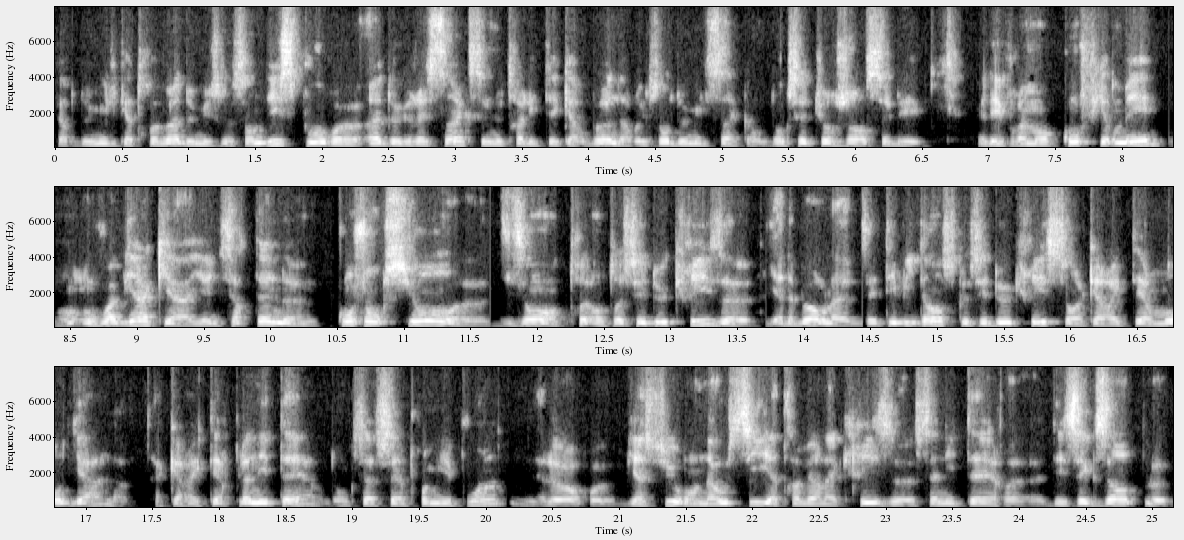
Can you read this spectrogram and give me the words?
vers 2080-2070. Pour 1,5 euh, degré, c'est neutralité carbone à horizon 2050. Donc cette urgence, elle est, vraiment confirmée. On, voit bien qu'il y, a une certaine conjonction, euh, disons, entre ces deux crises. Il y a d'abord cette évidence que ces deux crises sont à caractère mondial caractère planétaire. Donc ça, c'est un premier point. Alors, euh, bien sûr, on a aussi, à travers la crise sanitaire, euh, des exemples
